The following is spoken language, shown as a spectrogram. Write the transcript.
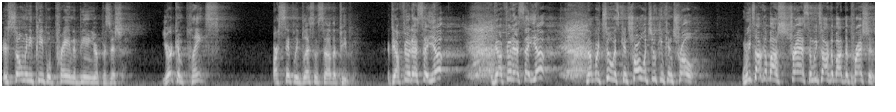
There's so many people praying to be in your position. Your complaints are simply blessings to other people. If y'all feel that, say yup. If y'all feel that, say yup. Number two is control what you can control. When we talk about stress and we talk about depression,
